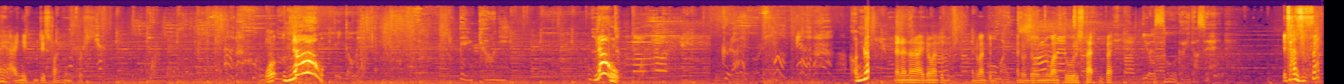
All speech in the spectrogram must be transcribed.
Hey, I need to destroy him first. What? No! No! Oh no! No, no, no, I don't want to. I don't want to. I don't, don't want to restart back. It has effect.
